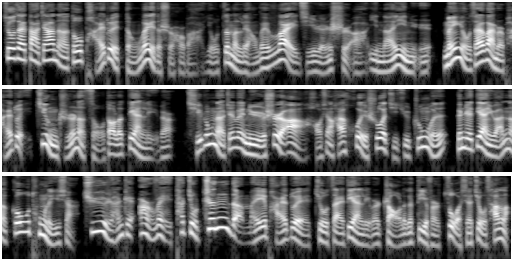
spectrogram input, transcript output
就在大家呢都排队等位的时候吧，有这么两位外籍人士啊，一男一女，没有在外面排队，径直呢走到了店里边。其中呢，这位女士啊，好像还会说几句中文，跟这店员呢沟通了一下。居然这二位他就真的没排队，就在店里边找了个地方坐下就餐了。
